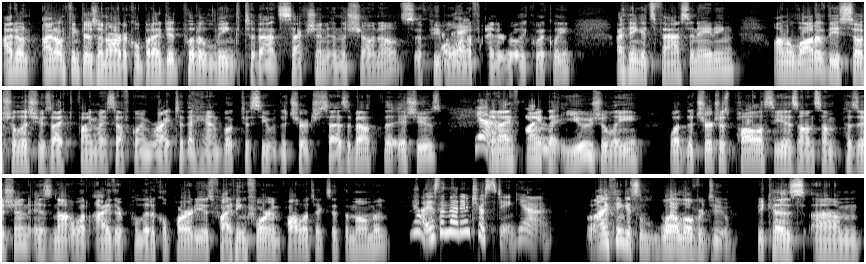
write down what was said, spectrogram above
I don't I don't think there's an article, but I did put a link to that section in the show notes if people okay. want to find it really quickly. I think it's fascinating. On a lot of these social issues, I find myself going right to the handbook to see what the church says about the issues. Yeah. And I find that usually what the church's policy is on some position is not what either political party is fighting for in politics at the moment. Yeah, isn't that interesting? Yeah. But I think it's well overdue because um,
